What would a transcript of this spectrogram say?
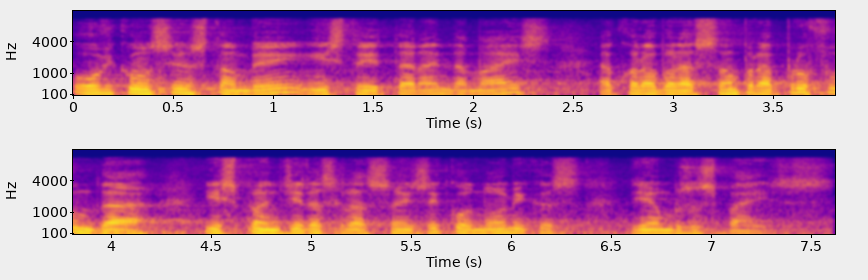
Houve consenso também em estreitar ainda mais a colaboração para aprofundar e expandir as relações econômicas de ambos os países.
